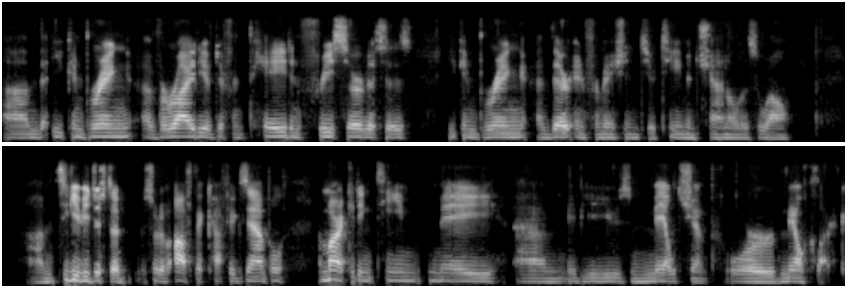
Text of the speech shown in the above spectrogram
um, that you can bring a variety of different paid and free services. You can bring their information to your team and channel as well. Um, to give you just a sort of off the cuff example, a marketing team may, um, maybe you use MailChimp or MailClark.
